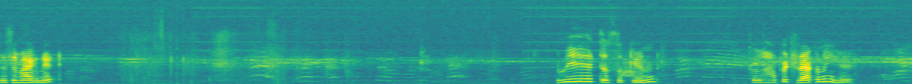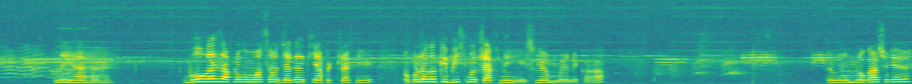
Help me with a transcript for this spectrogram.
जैसे मैग्नेट वेट अ सेकेंड। क्या यहाँ पे ट्रैक नहीं है? नहीं है है, है। वो गाइस आप लोगों को बहुत समझ जाएगा कि यहाँ पे ट्रैक नहीं है। हमको लगा कि बीच में ट्रैक नहीं है इसलिए मैंने कहा। तो हम लोग आ चुके हैं।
